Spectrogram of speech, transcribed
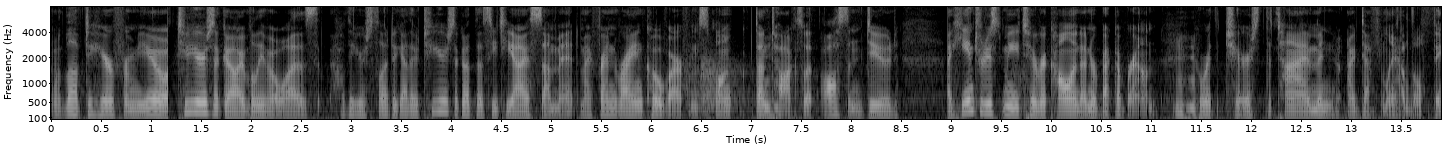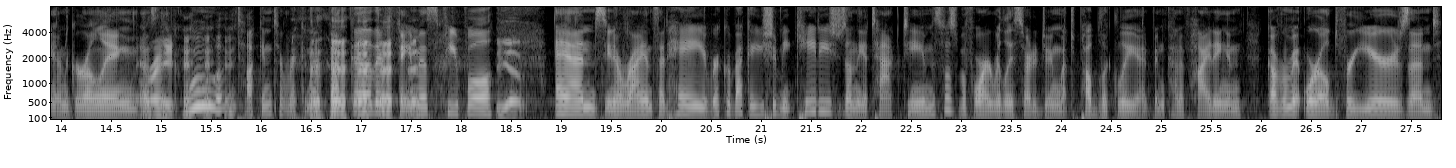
I would love to hear from you. Two years ago, I believe it was, how the years flow together. Two years ago at the CTI summit, my friend Ryan Kovar from Splunk done mm-hmm. talks with, awesome dude. Uh, he introduced me to Rick Holland and Rebekah Brown, who were the chairs at the time, and I definitely had a little fangirling. I was Right. like, "Ooh, I'm talking to Rick and Rebekah. They're famous people." Yep. And you know, Ryan said, "Hey, Rick, Rebekah, you should meet Katie. She's on the ATT&CK team." This was before I really started doing much publicly. I'd been kind of hiding in government world for years, and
